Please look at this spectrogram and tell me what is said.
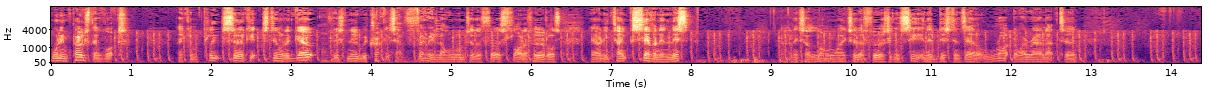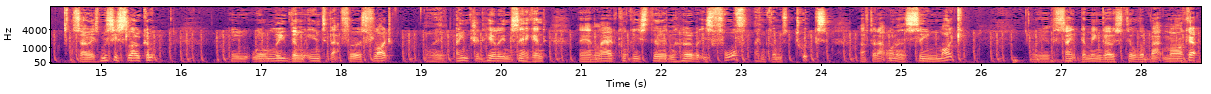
winning post. They've got a complete circuit still to go of this Newbury track. It's a very long run to the first flight of hurdles. They only take seven in this. And it's a long way to the first. You can see it in the distance there, right the way around that turn. So it's Mrs. Slocum who will lead them into that first flight with Ancient Hill in second, then Loud Cookies third and Herbert is fourth, then comes Twix after that one and C Mike with St Domingo still the back marker.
